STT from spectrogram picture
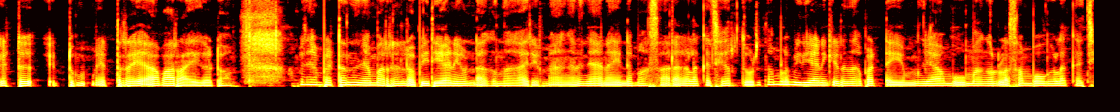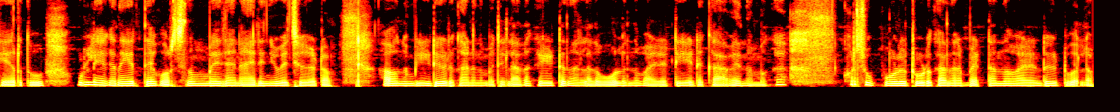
എട്ട് എട്ടും എട്ടര ആവാറായി കേട്ടോ. അപ്പോൾ ഞാൻ പെട്ടെന്ന് ഞാൻ പറഞ്ഞല്ലോ ബിരിയാണി ഉണ്ടാക്കുന്ന കാര്യം. അങ്ങനെ ഞാൻ അതിന്റെ മസാലകളൊക്കെ ചേർത്ത് കൊടുത്ത് നമ്മൾ ബിരിയാണിക്ക് ഇടുന്ന പട്ടയും ഗ്രാമ്പൂവും അങ്ങനെയുള്ള സംഭവങ്ങളൊക്കെ ചേർത്തു. ഉള്ളിയൊക്കെ നേരത്തെ കുറച്ച് മുമ്പേ ഞാൻ അരിഞ്ഞു വെച്ച് കേട്ടോ. അതൊന്നും വീഡിയോ എടുക്കാനൊന്നും പറ്റില്ല. അതൊക്കെ ഇട്ട് നല്ലതുപോലെ ഒന്ന് വഴട്ടിയെടുക്കാവേ നമുക്ക്. കുറച്ച് ഉപ്പും കൂടി ഇട്ട് കൊടുക്കാൻ നേരം പെട്ടെന്ന് വഴണ്ട് കിട്ടുമല്ലോ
